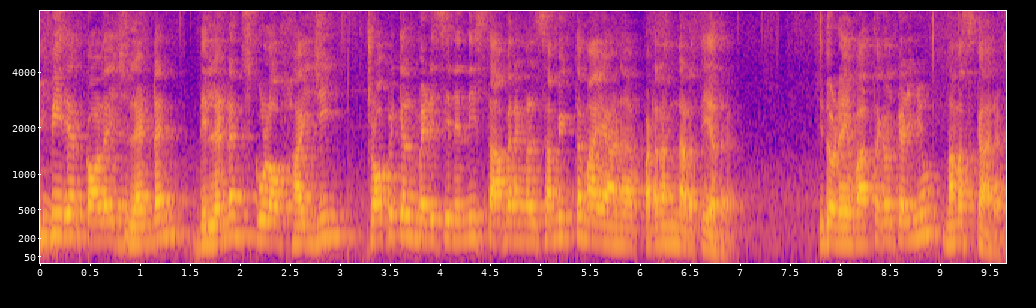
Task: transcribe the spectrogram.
Imperial college London the London school of hygiene tropical medicine എന്നീ സ്ഥാപനങ്ങൾ സംയുക്തമായാണ് പഠനം നടത്തിയത്. ഇതോടെ വാർത്തകൾ കഴിഞ്ഞു. നമസ്കാരം.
